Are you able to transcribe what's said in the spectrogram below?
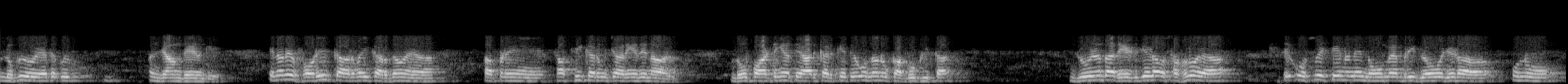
ਲੁਕੇ ਹੋਏ ਆ ਤੇ ਕੋਈ ਅੰਜਾਮ ਦੇਣਗੇ। ਇਹਨਾਂ ਨੇ ਫੌਰੀ ਕਾਰਵਾਈ ਕਰਦਾ ਹੋਇਆ ਆਪਣੇ ਸਾਥੀ ਕਰਮਚਾਰੀਆਂ ਦੇ ਨਾਲ ਦੋ ਪਾਰਟੀਆਂ ਤਿਆਰ ਕਰਕੇ ਤੇ ਉਹਨਾਂ ਨੂੰ ਕਾਬੂ ਕੀਤਾ। ਜੋ ਇਹਨਾਂ ਦਾ ਰੇਡ ਜਿਹੜਾ ਉਹ ਸਫਲ ਹੋਇਆ ਤੇ ਉਸ ਵਿੱਚ ਇਹਨਾਂ ਨੇ 9 ਮੈਂਬਰੀ ਗਰੋਹ ਜਿਹੜਾ ਉਹਨੂੰ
